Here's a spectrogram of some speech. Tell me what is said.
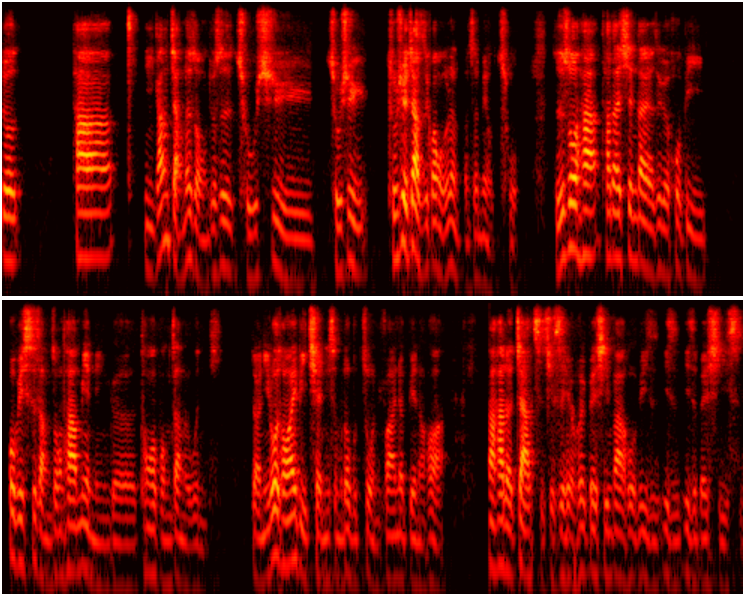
就它，你刚刚讲那种就是储蓄储蓄储蓄价值观，我认为本身没有错，只是说它它在现代的这个货币。货币市场中，它要面临一个通货膨胀的问题，对吧？你如果同样一笔钱，你什么都不做，你放在那边的话，那它的价值其实也会被新发货币一直一直一直被稀释。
